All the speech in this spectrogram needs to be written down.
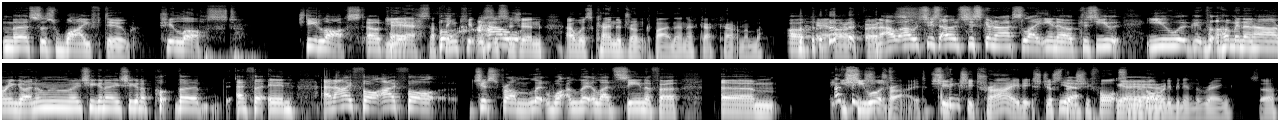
Mercer's wife do? She lost. She lost. Okay. Yes, I But think it was how- decision. I was kind of drunk by then. Ca- I can't remember. Okay, all right, fair enough. I, I was just, I was just gonna ask, like, you know, because you, you were humming and hawing, going, oh, is she gonna, is she gonna put the effort in? And I thought, I thought, just from li- what little I'd seen of her, um, I she would. tried. She- I think she tried. It's just Yeah. that she thought Yeah, someone yeah, already been in the ring. So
